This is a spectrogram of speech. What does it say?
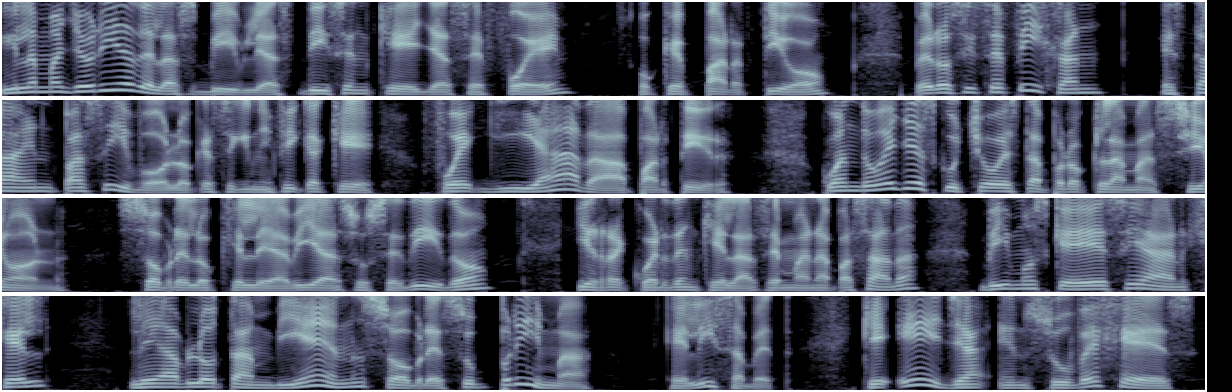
Y la mayoría de las Biblias dicen que ella se fue o que partió, pero si se fijan, está en pasivo, lo que significa que fue guiada a partir. Cuando ella escuchó esta proclamación sobre lo que le había sucedido, y recuerden que la semana pasada vimos que ese ángel le habló también sobre su prima, Elizabeth, que ella en su vejez,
